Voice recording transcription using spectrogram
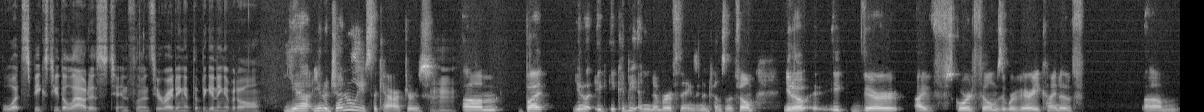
what speaks to you the loudest to influence your writing at the beginning of it all? Yeah, you know, generally it's the characters, mm-hmm. um, but you know, it, it could be any number of things, and it depends on the film. You know, it, there I've scored films that were very kind of um,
